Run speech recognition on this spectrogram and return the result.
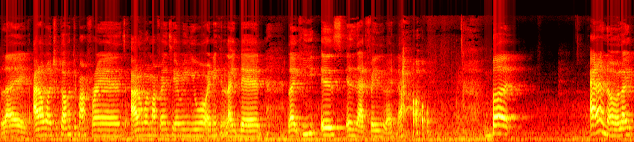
Like, I don't want you talking to my friends. I don't want my friends hearing you or anything like that. Like, he is in that phase right now. but I don't know, like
